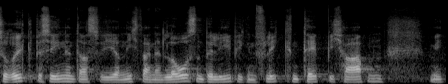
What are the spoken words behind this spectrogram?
zurückbesinnen, dass wir nicht einen losen, beliebigen Flickenteppich haben mit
